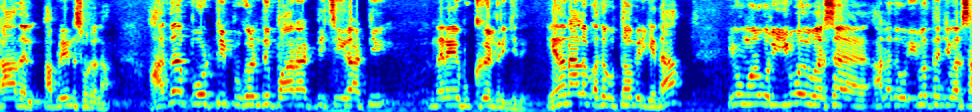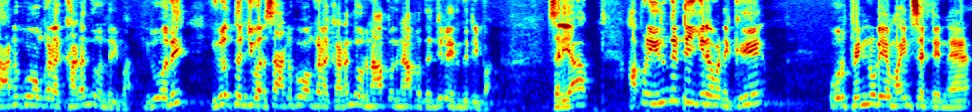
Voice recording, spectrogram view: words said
காதல் அப்படின்னு சொல்லலாம். அதை போற்றி புகழ்ந்து பாராட்டி சீராட்டி நிறைய புக்குகள் இருக்குது. எதனால அதை புத்தகம் இருக்குன்னா இவங்க ஒரு இருபது வருஷ அல்லது ஒரு இருபத்தஞ்சு வருஷ அனுபவங்களை கடந்து வந்திருப்பான். இருபது இருபத்தஞ்சு வருஷ அனுபவங்களை கடந்து ஒரு நாற்பது நாற்பத்தஞ்சில் இருந்துட்டிருப்பான் சரியா? அப்படி இருந்துட்டீங்கிறவனுக்கு ஒரு பெண்ணுடைய மைண்ட் செட் என்ன?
